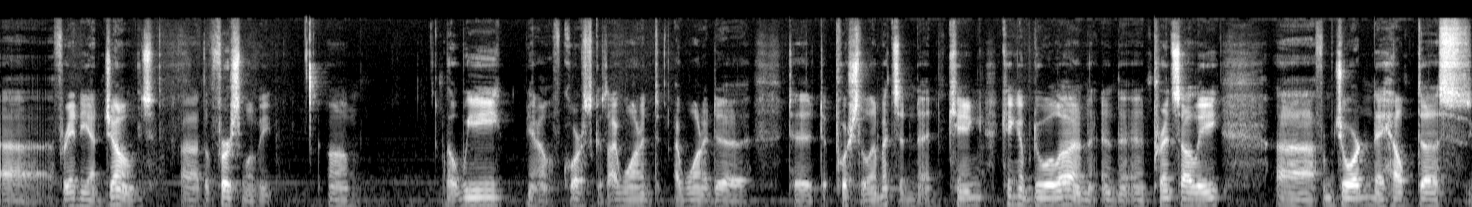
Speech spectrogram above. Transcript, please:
uh, for Indiana Jones, uh, the first movie. Um, but we, you know, of course, because I wanted, I wanted to, to, to push the limits, and, and King, King Abdullah, and, and, and Prince Ali uh, from Jordan, they helped us.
